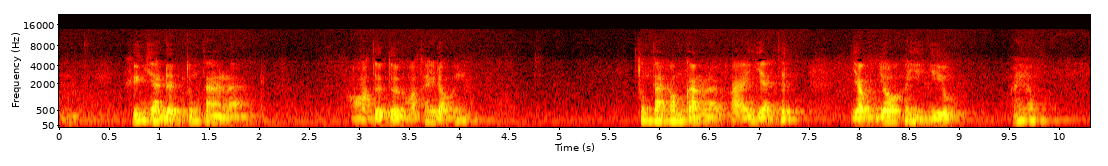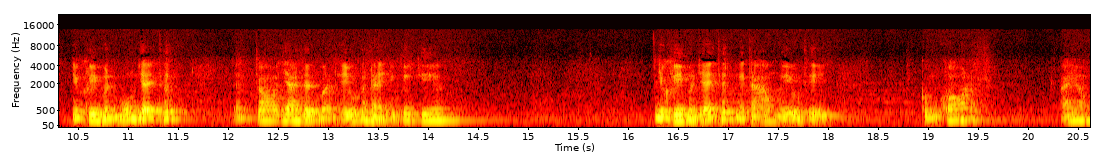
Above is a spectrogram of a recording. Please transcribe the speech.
Ừ, khiến gia đình chúng ta là họ từ từ họ thay đổi. Chúng ta không cần là phải giải thích dòng do cái gì nhiều phải không? Nhiều khi mình muốn giải thích à, cho gia đình mình hiểu cái này hiểu cái kia. Nhiều khi mình giải thích người ta không hiểu thì cũng khó lắm. Phải không?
